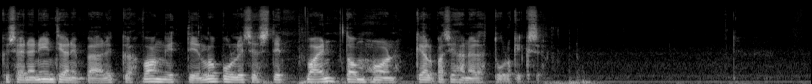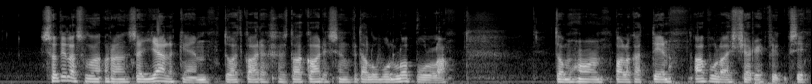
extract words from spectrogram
kyseinen intiaanipäällikkö vangittiin lopullisesti, vain Tom Horn kelpasi hänelle tulkiksi. Sotilasuransa jälkeen 1880-luvun lopulla Tom Horn palkattiin apulaissheriffiksi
